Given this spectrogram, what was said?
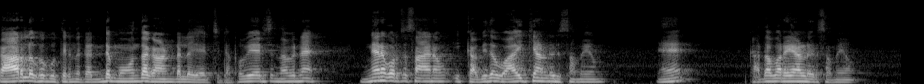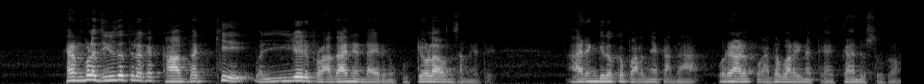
കാറിലൊക്കെ കുത്തിരുന്നിട്ട് എന്റെ മോന്ത കാണണ്ടല്ലോ വിചാരിച്ചിട്ട്. അപ്പോൾ വിചാരിച്ചു പിന്നെ ഇങ്ങനെ കുറച്ച് സാധനം ഈ കവിത വായിക്കാനുള്ളൊരു സമയം ഏ കഥ പറയാനുള്ളൊരു സമയം കാരണം നമ്മളെ ജീവിതത്തിലൊക്കെ കഥയ്ക്ക് വലിയൊരു പ്രാധാന്യം ഉണ്ടായിരുന്നു കുട്ടികളാവുന്ന സമയത്ത്. ആരെങ്കിലുമൊക്കെ പറഞ്ഞ കഥ ഒരാൾ കഥ പറയുന്ന കേൾക്കാനൊരു സുഖം.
